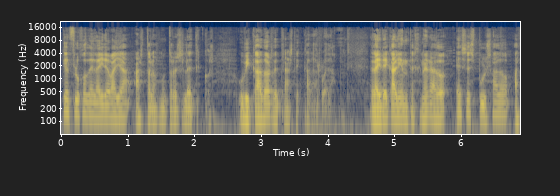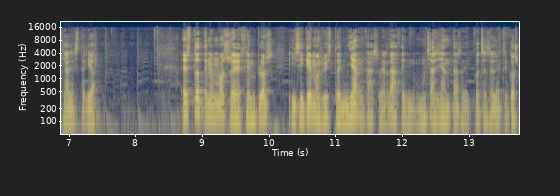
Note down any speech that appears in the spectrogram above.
que el flujo del aire vaya hasta los motores eléctricos, ubicados detrás de cada rueda. El aire caliente generado es expulsado hacia el exterior. Esto tenemos ejemplos y sí que hemos visto en llantas, ¿verdad? En muchas llantas de coches eléctricos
